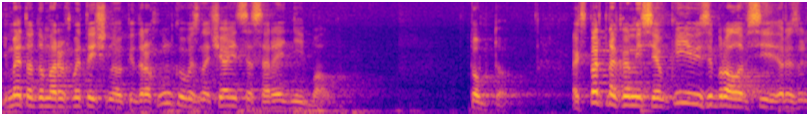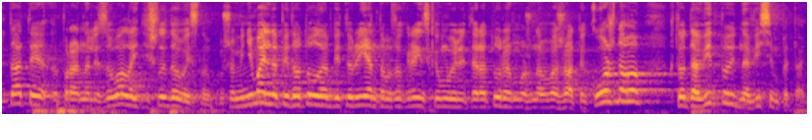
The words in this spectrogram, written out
і методом арифметичного підрахунку визначається середній бал. Тобто, експертна комісія в Києві зібрала всі результати, проаналізувала і дійшли до висновку, що мінімально підготовленим абітурієнтом з української мови літератури можна вважати кожного, хто дав відповідь на 8 питань.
